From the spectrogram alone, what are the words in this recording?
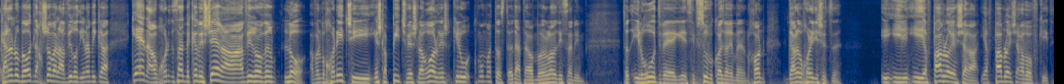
קל לנו מאוד לחשוב על האווירודינמיקה, כן, המכונית נוסעת בקו ישר, האוויר עובר, לא. אבל מכונית שיש לה פיץ' ויש לה רול, ויש, כאילו, כמו מטוס, אתה יודע, אתה מעולם הטיסנים. זאת אומרת, אילרות וספסוף וכל הדברים האלה, נכון? גם למכונית יש את זה. היא, היא, היא אף פעם לא ישרה, היא אף פעם לא ישרה ואופקית.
